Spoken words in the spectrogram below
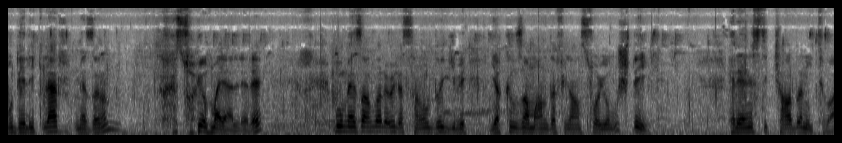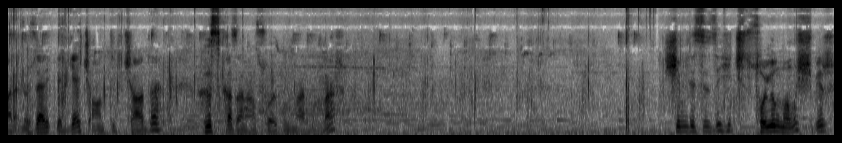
Bu delikler mezarın soyulma yerleri. Bu mezarlar öyle sanıldığı gibi yakın zamanda filan soyulmuş değil. Helenistik çağdan itibaren özellikle geç antik çağda hız kazanan soygunlar bunlar. Şimdi sizi hiç soyulmamış bir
